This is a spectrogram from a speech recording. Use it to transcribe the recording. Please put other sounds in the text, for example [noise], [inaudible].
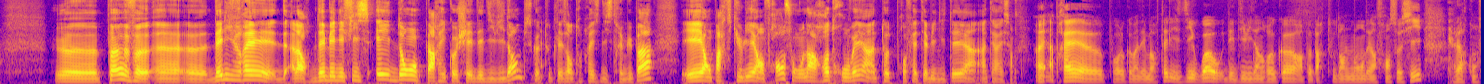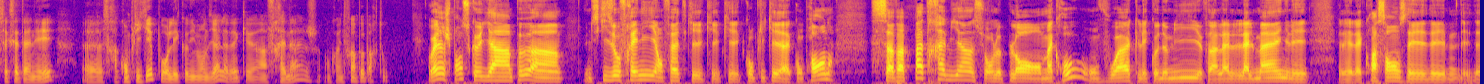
Euh, peuvent euh, euh, délivrer alors, des bénéfices et donc par ricochet des dividendes, puisque toutes les entreprises ne distribuent pas, et en particulier en France où on a retrouvé un taux de profitabilité intéressant. après, pour le commun des mortels, il se dit waouh, des dividendes records un peu partout dans le monde et en France aussi, alors qu'on sait que cette année sera compliquée pour l'économie mondiale avec un freinage, encore une fois, un peu partout. Oui, je pense qu'il y a un peu une schizophrénie en fait qui est compliquée à comprendre. Ça va pas très bien sur le plan macro. On voit que l'économie, enfin l'Allemagne, la croissance de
